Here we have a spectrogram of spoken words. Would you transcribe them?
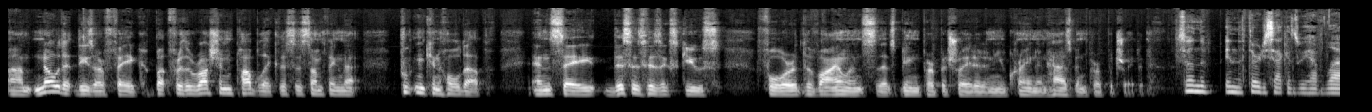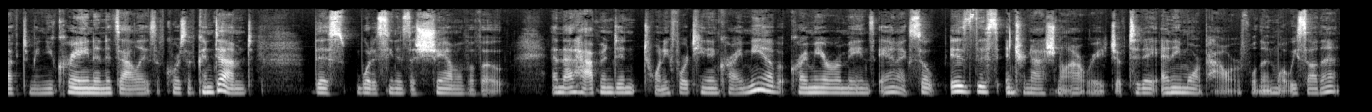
um, know that these are fake, but for the Russian public, this is something that Putin can hold up and say this is his excuse for the violence that's being perpetrated in Ukraine and has been perpetrated. So in the in the 30 seconds we have left, I mean Ukraine and its allies of course have condemned this, what is seen as a sham of a vote. And that happened in 2014 in Crimea, but Crimea remains annexed. So is this international outrage of today any more powerful than what we saw then?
